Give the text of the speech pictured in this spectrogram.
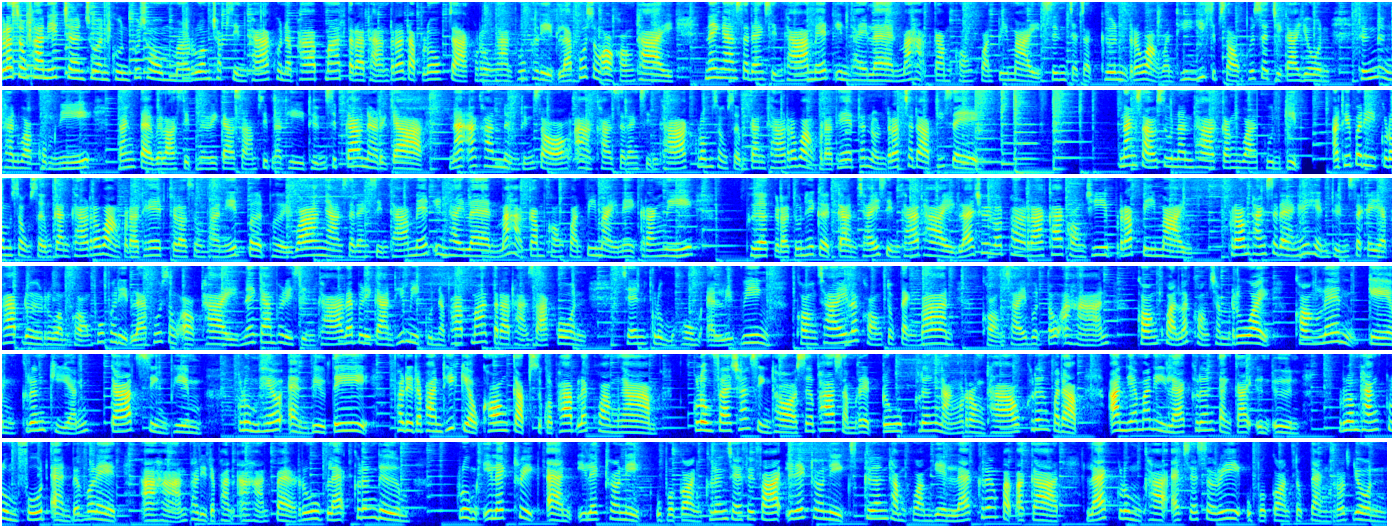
กระทรวงพาณิชย์เชิญชวนคุณผู้ชมมาร่วมช็อปสินค้าคุณภาพมาตรฐานระดับโลกจากโรงงานผู้ผลิตและผู้ส่งออกของไทย ในงานแสดงสินค้า Made in Thailand มหกรรมของขวัญปีใหม่ ซึ่งจะจัดขึ้นระหว่างวันที่ 22 พฤศจิกายน ถึง 1 ธันวาคมนี้ ตั้งแต่เวลา 10นาฬิกา30 นาทีถึง 19นาฬิกาณอาคาร 1-2 อาคารแสดงสินค้ากรมส่งเสริมการค้าระหว่างประเทศถนนรัชดาพิเศษนางสาวสุนันทากังวานกุลกิจ อธิบดีกรมส่งเสริมการค้าระหว่างประเทศกระทรวงพาณิชย์เปิดเผยว่างานแสดงสินค้า Made in Thailand มหกรรมของขวัญปีใหม่ในครั้งนี้ เพื่อกระตุ้นให้เกิดการใช้สินค้าไทย และช่วยลดภาระค่าของชีพรับปีใหม่ พร้อมทั้งแสดงให้เห็นถึงศักยภาพโดยรวมของผู้ผลิตและผู้ส่งออกไทย ในการผลิตสินค้าและบริการที่มีคุณภาพมาตรฐานสากล เช่นกลุ่ม Home and Living ของใช้และของตกแต่งบ้าน ของใช้บนโต๊ะอาหาร ของขวัญและของชำร่วย ของเล่น เกม เครื่องเขียน การ์ด สิ่งพิมพ์ กลุ่ม Health and Beauty ผลิตภัณฑ์ที่เกี่ยวข้องกับสุขภาพและความงาม กลุ่มแฟชั่นสิงทอเสื้อผ้าสำเร็จรูป เครื่องหนังรองเท้า เครื่องประดับ อัญมณีและเครื่องแต่งกายอื่น ๆ รวมทั้งกลุ่มฟู้ดแอนด์เบเวอร์เรจอาหารผลิตภัณฑ์อาหารแปรรูปและเครื่องดื่ม กลุ่มอิเล็กทริกแอนด์อิเล็กทรอนิกส์อุปกรณ์เครื่องใช้ไฟฟ้าอิเล็กทรอนิกส์เครื่องทำความเย็นและเครื่องปรับอากาศ และกลุ่มคาร์แอ c เซสซอรีอุปกรณ์ตกแต่งรถยนต์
